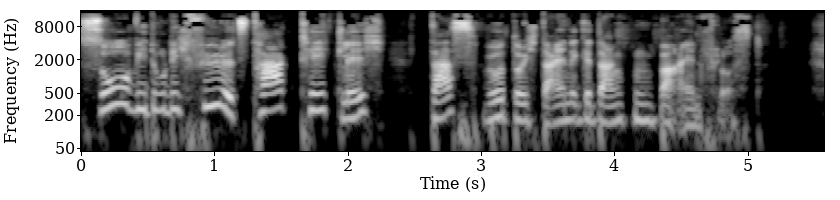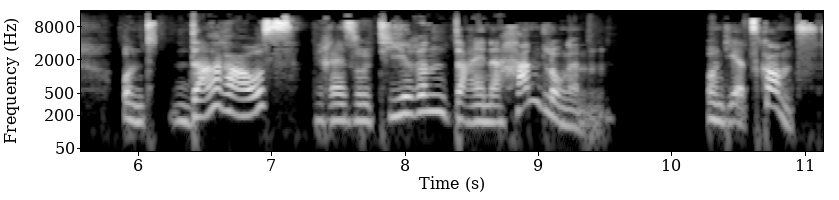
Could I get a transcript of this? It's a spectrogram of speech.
So wie du dich fühlst tagtäglich, das wird durch deine Gedanken beeinflusst. Und daraus resultieren deine Handlungen. Und jetzt kommt's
